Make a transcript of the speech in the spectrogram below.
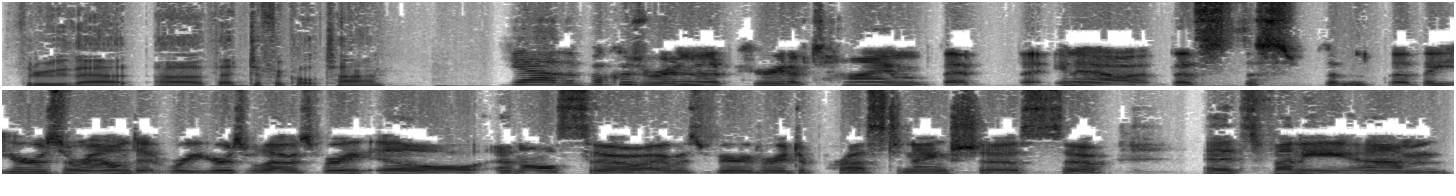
through that uh, that difficult time. Yeah, the book was written in a period of time that, that you know this, this, the, the, the years around it were years when I was very ill, and also I was very very depressed and anxious. So it's funny, um,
